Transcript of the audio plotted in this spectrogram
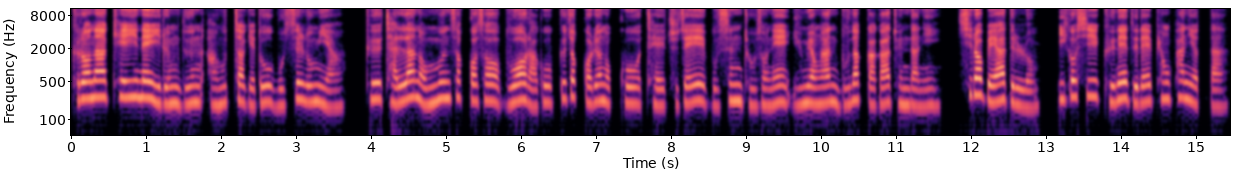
그러나 케인의 이름 눈 아무짝에도 못 쓸 놈이야. 그 잘난 업문 섞어서 무어라고 끄적거려 놓고 제 주제에 무슨 조선의 유명한 문학가가 된다니. 실업의 아들놈. 이것이 그네들의 평판이었다.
